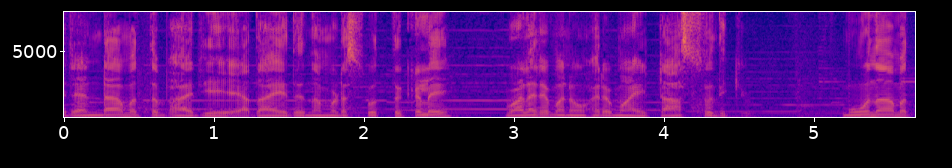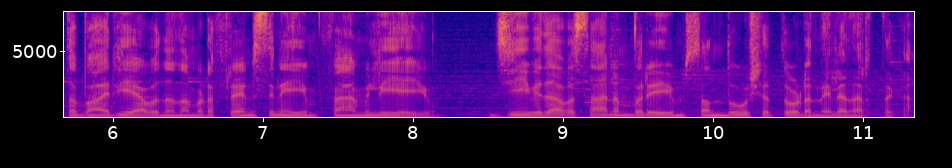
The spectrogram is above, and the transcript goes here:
രണ്ടാമത്തെ ഭാര്യയെ അതായത് നമ്മുടെ സ്വത്തുക്കളെ വളരെ മനോഹരമായിട്ട് ആസ്വദിക്കൂ. മൂന്നാമത്തെ ഭാര്യയാവുന്ന നമ്മുടെ ഫ്രണ്ട്സിനെയും ഫാമിലിയെയും ജീവിത അവസാനം വരെയും സന്തോഷത്തോടെ നിലനിർത്തുക.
